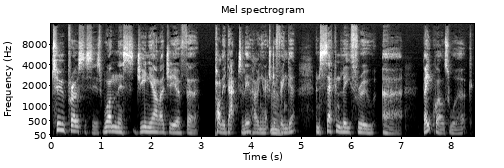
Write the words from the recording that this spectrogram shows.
two processes, one, this genealogy of uh, polydactyly, of having an extra finger, and secondly, through uh, Bakewell's work,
